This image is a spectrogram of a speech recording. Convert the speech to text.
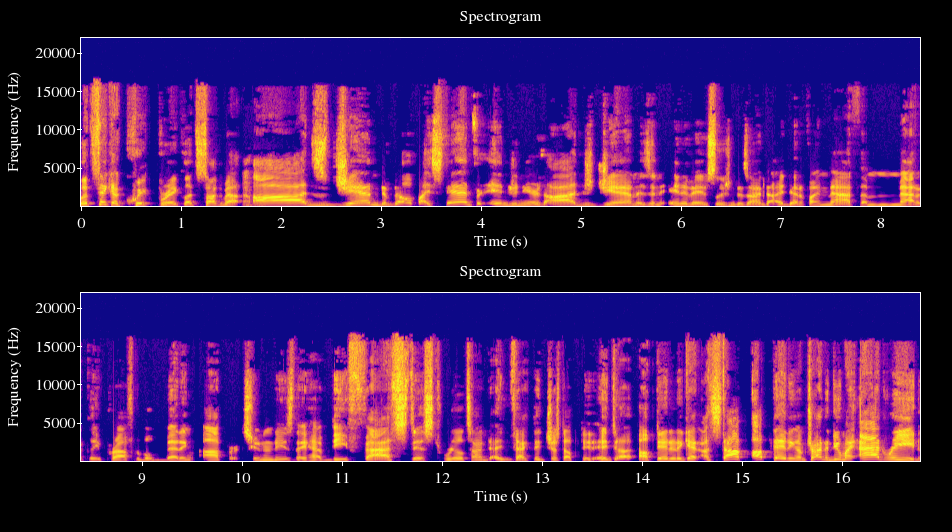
Let's take a quick break. Let's talk about Odds Jam, developed by Stanford engineers. Odds Jam is an innovative solution designed to identify mathematically profitable betting opportunities. They have the fastest real time. In fact, they just updated it. Uh, updated again. Uh, stop updating. I'm trying to do my ad read.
